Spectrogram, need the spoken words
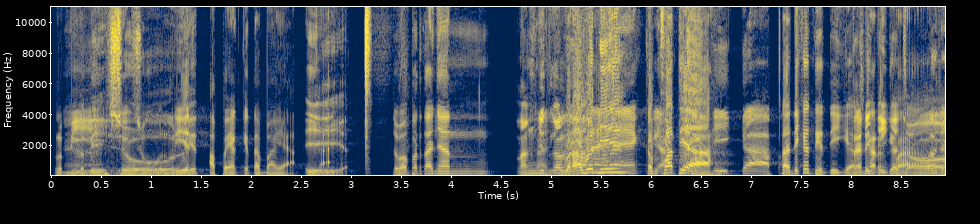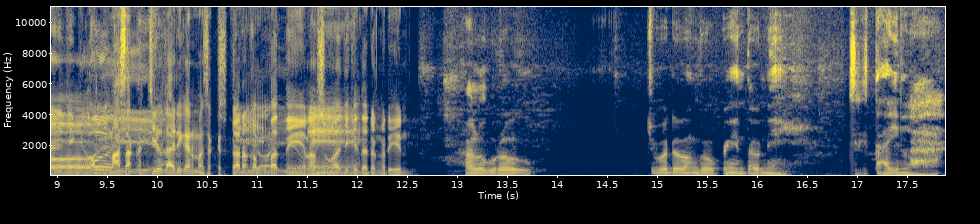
lebih, Lebih sulit. Apa yang kita bayar Iya. Coba pertanyaan lanjut kali. Berapa nih Keempat ya? Tiga apa? Tadi kan tiga Tadi sekarang tiga, empat. Cok. Oh, tiga. Oh, Masa iya. kecil tadi kan masa kecil Sekarang keempat nih, langsung aja kita dengerin. Halo bro, coba dong gue pengen tahu nih, ceritain lah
